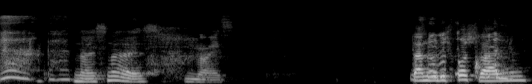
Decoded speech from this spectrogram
Ah, Barbie. Nice, nice. Nice. Dann würde ich vorschlagen,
